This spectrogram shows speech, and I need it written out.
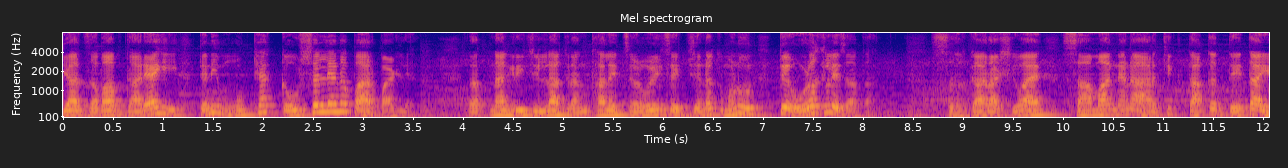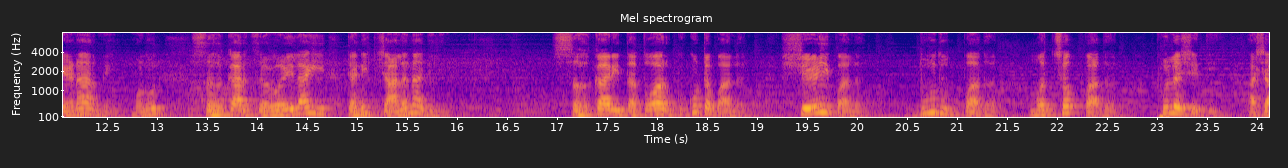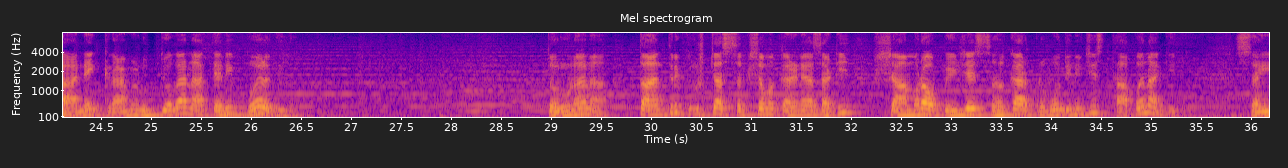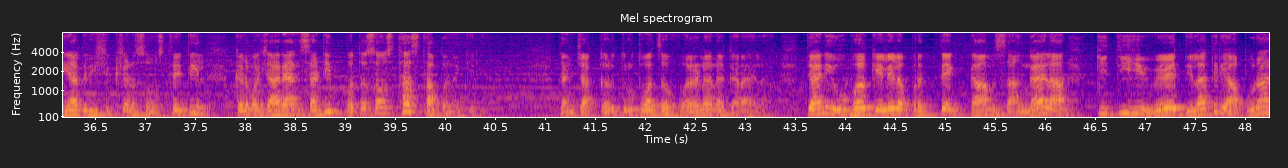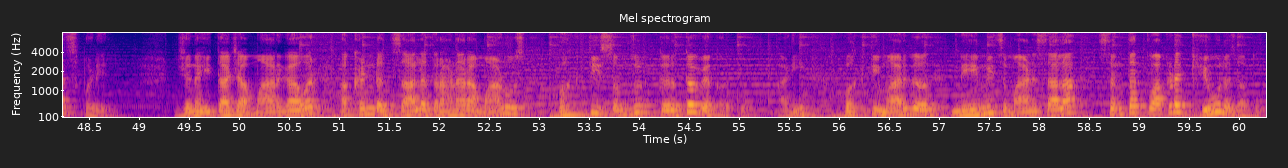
या जबाबदाऱ्याही त्यांनी मोठ्या कौशल्यानं पार पाडल्या. रत्नागिरी जिल्हा ग्रंथालय चळवळीचे जनक म्हणून ते ओळखले जातात. सहकाराशिवाय सामान्यांना आर्थिक ताकद देता येणार नाही म्हणून सहकार चळवळीलाही त्यांनी चालना दिली. सहकारी तत्वावर कुक्कुटपालन शेळीपालन दूध उत्पादन मत्स्योत्पादन फुलशेती अशा अनेक ग्रामीण उद्योगांना त्यांनी बळ दिलं. तरुणांना तांत्रिकदृष्ट्या सक्षम करण्यासाठी शामराव पेजे सहकार प्रबोधिनीची स्थापना केली. सह्याद्री शिक्षण संस्थेतील कर्मचाऱ्यांसाठी पतसंस्था स्थापन केली. त्यांच्या कर्तृत्वाचं वर्णन करायला त्यांनी उभं केलेलं प्रत्येक काम सांगायला कितीही वेळ दिला तरी अपुराच पडेल. जनहिताच्या मार्गावर अखंड चालत राहणारा माणूस भक्ती समजून कर्तव्य करतो आणि भक्ती मार्ग नेहमीच माणसाला संतत्वाकडे घेऊन जातो.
